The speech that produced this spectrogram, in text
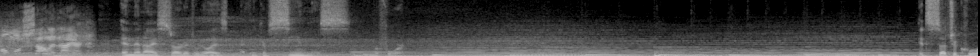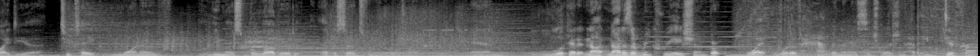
almost solid iron. And then I started to realize, I think I've seen this before. It's such a cool idea to take one of the most beloved episodes from the original and look at it not not as a recreation, but what would have happened in this situation had a different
